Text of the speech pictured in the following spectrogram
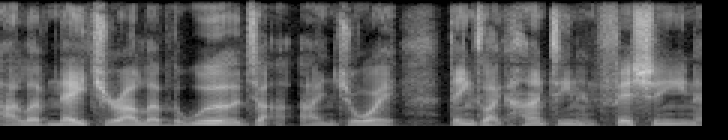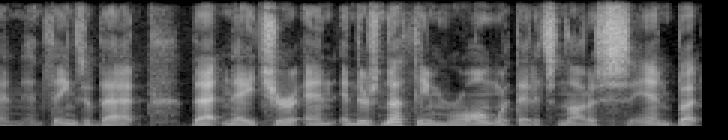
I love nature, I love the woods. I, I enjoy things like hunting and fishing and, and things of that that nature. And, and there's nothing wrong with that. It's not a sin. But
